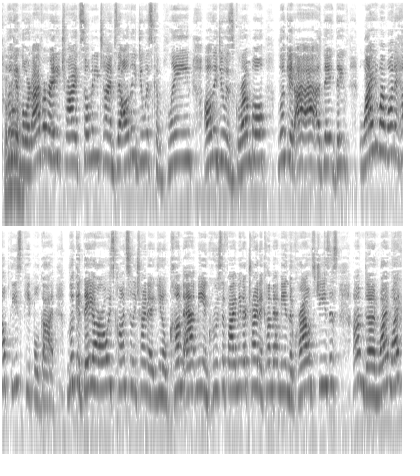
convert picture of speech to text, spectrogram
Come look at. Lord, I've already tried so many times that all they do is complain, all they do is grumble. Look at I, I they they why do I want to help these people, God? Look at they are always constantly trying to, you know, come at me and crucify me. They're trying to come at me in the crowds, Jesus. I'm done. Why why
